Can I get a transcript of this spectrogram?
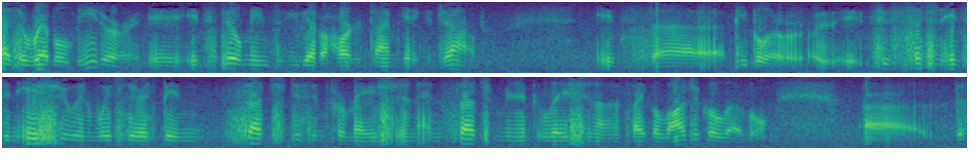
as a rebel leader, it, it still means that you have a harder time getting a job. It's uh, people are. It's such an it's an issue in which there has been such disinformation and such manipulation on a psychological level. Uh, the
